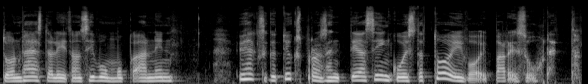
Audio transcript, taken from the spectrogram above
tuon Väestöliiton sivun mukaan niin 91 prosenttia sinkuista toivoi parisuhdetta.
